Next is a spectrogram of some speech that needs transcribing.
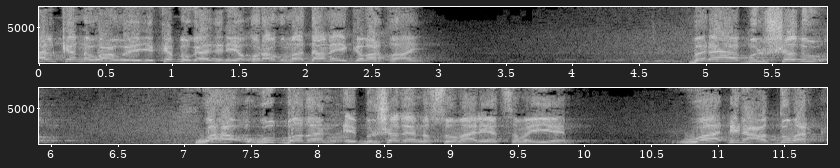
halkanna waxa weeye ka bogaadinaya qoraagu maadaama ay gabar tahay baraha bulshadu waxa ugu badan ee bulshadeenna soomaaliyeed sameeyeen waa dhinaca dumarka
